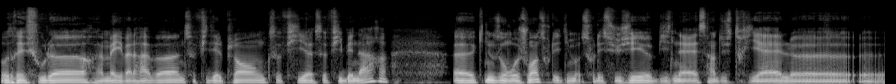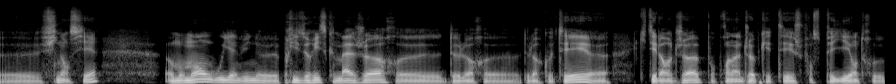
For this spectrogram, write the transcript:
Audrey Schuller, Maï Valravon, Sophie Delplanque, Sophie, Sophie Bénard, qui nous ont rejoints sur les, sur les sujets business, industriels, financiers au moment où il y avait une prise de risque majeure de leur de leur côté, quitter leur job pour prendre un job qui était, je pense, payé entre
